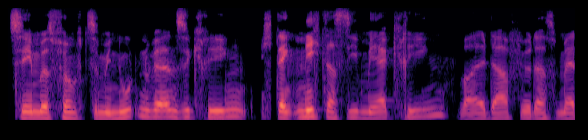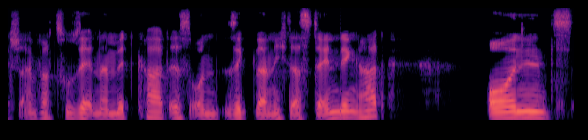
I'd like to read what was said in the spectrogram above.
10 bis 15 Minuten werden sie kriegen. Ich denke nicht, dass sie mehr kriegen, weil dafür das Match einfach zu sehr in der Midcard ist und Sigler nicht das Standing hat. Und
